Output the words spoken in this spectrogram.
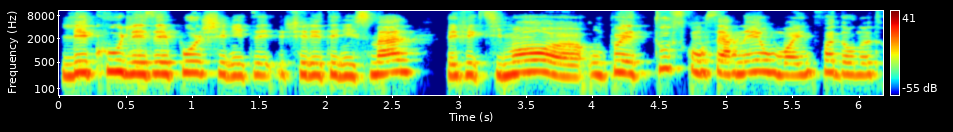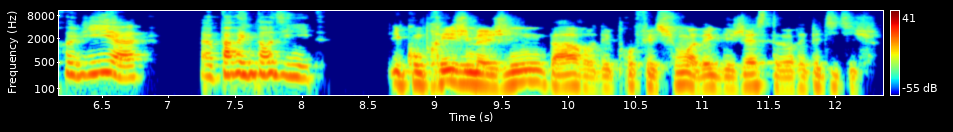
les coudes, les épaules chez les, tennisman. Mais effectivement, euh, on peut être tous concernés au moins une fois dans notre vie euh, euh, par une tendinite. Y compris, j'imagine, par des professions avec des gestes répétitifs.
